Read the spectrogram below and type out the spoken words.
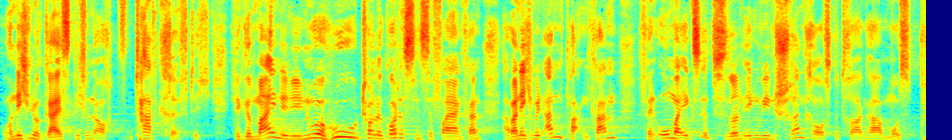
und nicht nur geistlich, sondern auch tatkräftig. Eine Gemeinde, die nur hu, tolle Gottesdienste feiern kann, aber nicht mit anpacken kann, wenn Oma XY irgendwie einen Schrank rausgetragen haben muss, pff,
